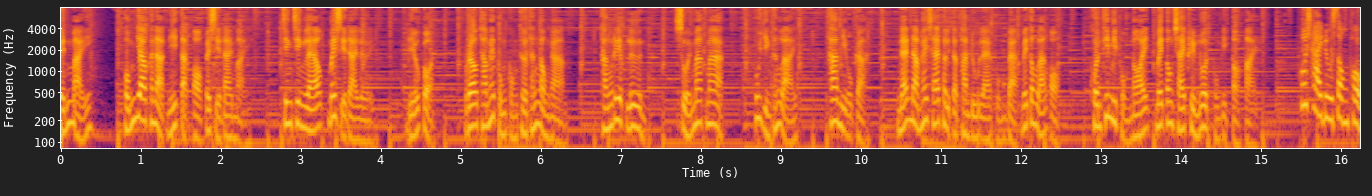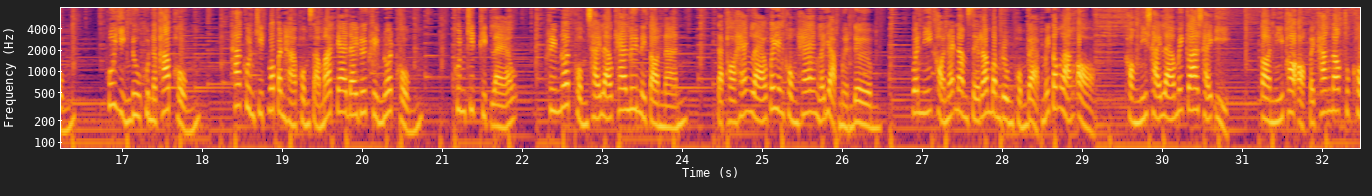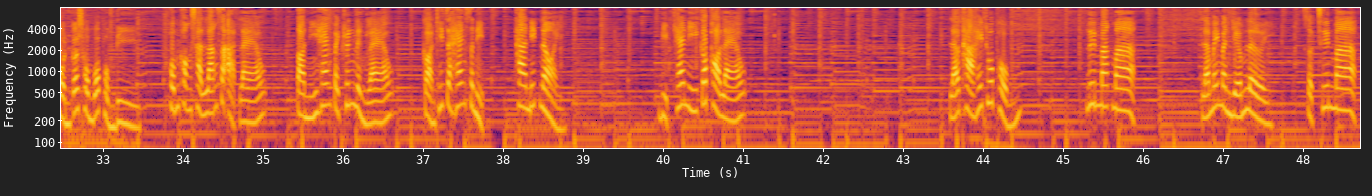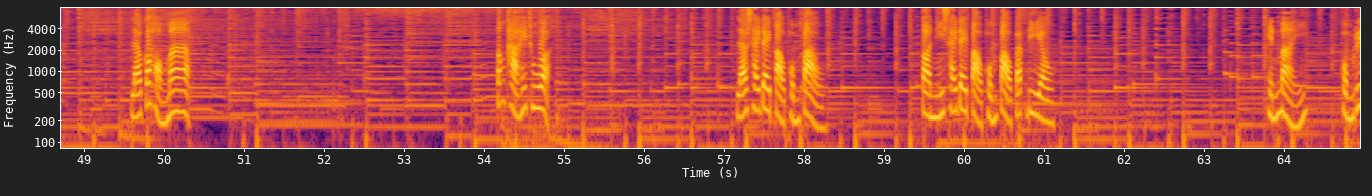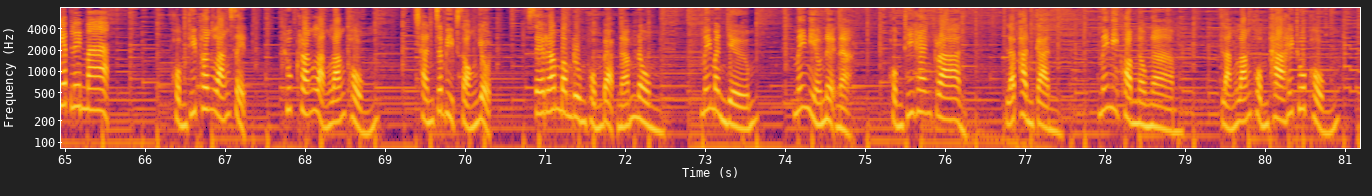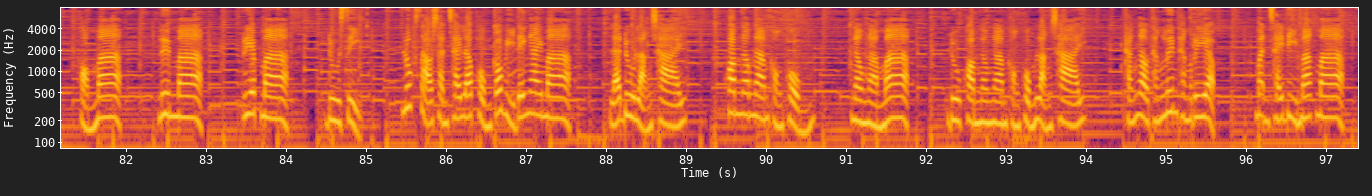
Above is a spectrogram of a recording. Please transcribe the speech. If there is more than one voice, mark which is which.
Speaker 1: เห็นไหม ผมยาวขนาดนี้ตัดออกไปเสียดายไหม จริง ๆ แล้วไม่เสียดายเลย เดี๋ยวก่อน เราทำให้ผมของเธอทั้งเงางาม ทั้งเรียบลื่น สวยมากๆ ผู้หญิงทั้งหลาย ถ้ามีโอกาส แนะนำให้ใช้ผลิตภัณฑ์ดูแลผมแบบไม่ต้องล้างออก คนที่มีผมน้อยไม่ต้องใช้ครีมนวดผมอีกต่อไป
Speaker 2: ผู้ชายดูทรงผม ผู้หญิงดูคุณภาพผม ถ้าคุณคิดว่าปัญหาผมสามารถแก้ได้ด้วยครีมนวดผม คุณคิดผิดแล้ว ครีมนวดผมใช้แล้วแค่ลื่นในตอนนั้น แต่พอแห้งแล้วก็ยังคงแห้งและหยาบเหมือนเดิม วันนี้ขอแนะนำเซรั่มบำรุงผมแบบไม่ต้องล้างออก ของนี้ใช้แล้วไม่กล้าใช้อีก ตอนนี้พอออกไปข้างนอกทุกคนก็ชมว่าผมดี
Speaker 3: ผมของฉันล้างสะอาดแล้ว ตอนนี้แห้งไปครึ่งหนึ่งแล้ว ก่อนที่จะแห้งสนิท ทานิดหน่อย บีบแค่นี้ก็พอแล้ว แล้วทาให้ทั่วผม ลื่นมากๆ และไม่มันเยิ้มเลย สดชื่นมาก แล้วก็หอมมาก ต้องทาให้ทั่ว แล้วใช้ไดร์เป่าผมเป่า ตอนนี้ใช้ไดเป่าผมเป่าแป๊บเดียว เห็นไหม ผมเรียบลื่นมาก
Speaker 2: ผมที่เพิ่งล้างเสร็จ ทุกครั้งหลังล้างผม ฉันจะบีบสองหยด เซรั่มบำรุงผมแบบน้ำนม ไม่มันเยิม้ม ไม่เหนียวเหนอะหนะผมที่แห้งกร้าน และพันกัน ไม่มีความเงางาม หลังล้างผมทาให้ทั่วผม หอมมาก ลื่นมาก เรียบมาก ดูสิ ลูกสาวฉันใช้แล้วผมก็หวีได้ง่ายมาก และดูหลังใช้ ความเงางามของผม เงางามมาก ดูความเงางามของผมหลังใช้ ทั้งเงาทั้งลื่นทั้งเรียบ มันใช้ดีมากๆ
